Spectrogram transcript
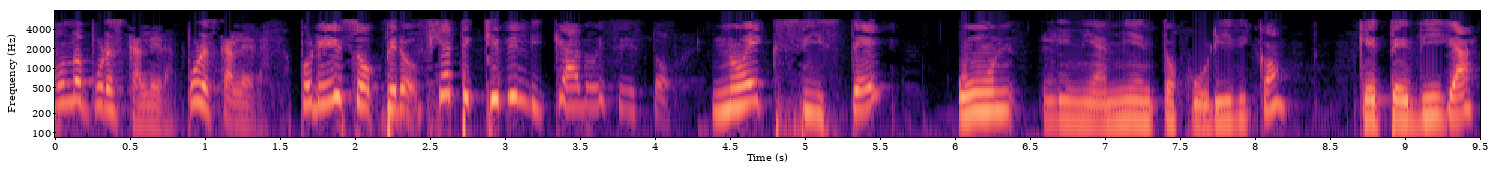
Bebemundo pura escalera, pura escalera. Por eso, pero fíjate qué delicado es esto. No existe un lineamiento jurídico que te diga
